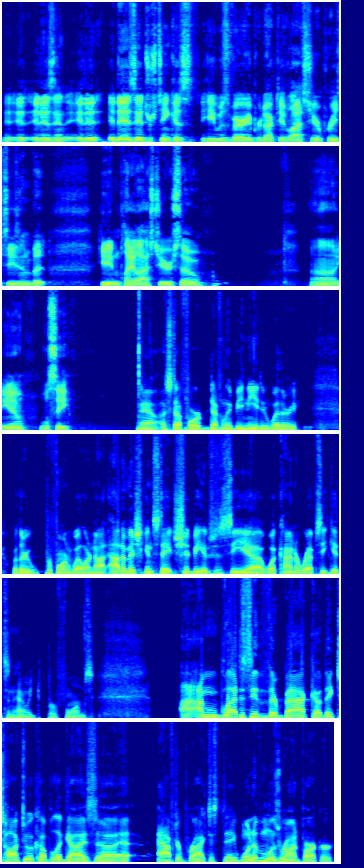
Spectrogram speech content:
it, it is it it is interesting because he was very productive last year in preseason, but he didn't play last year, so uh, you know we'll see. Yeah, a step forward definitely be needed whether he whether he performed well or not. Out of Michigan State, should be interesting to see uh, what kind of reps he gets and how he performs. I- am glad to see that they're back. Uh, they talked to a couple of guys uh, after practice today. One of them was Ron Parker,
